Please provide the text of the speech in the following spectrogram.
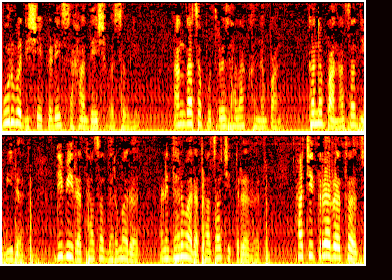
पूर्व दिशेकडे सहा देश वसवले. अंगाचा पुत्र झाला खनपान. खनपानाचा दिवीरथ दिवीरथाचा धर्मरथ आणि धर्मरथाचा चित्ररथ. हा चित्ररथच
